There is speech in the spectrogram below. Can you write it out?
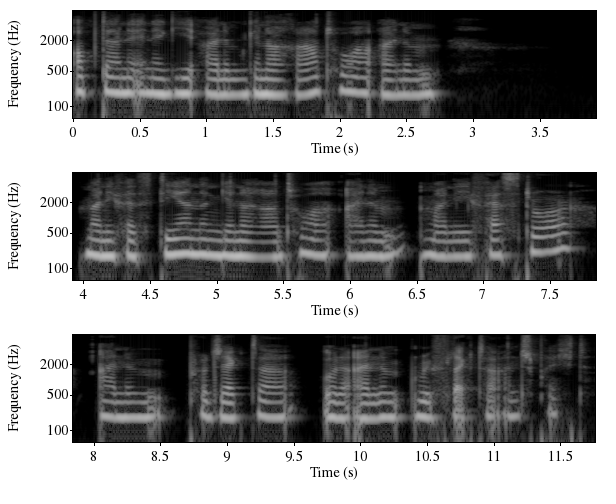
ob deine Energie einem Generator, einem manifestierenden Generator, einem Manifestor, einem Projector oder einem Reflector anspricht.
